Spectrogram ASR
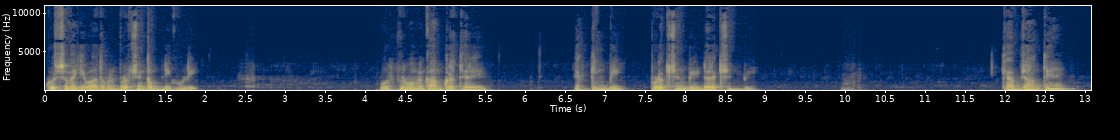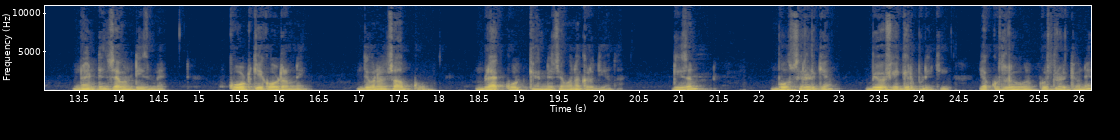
कुछ समय के बाद अपनी प्रोडक्शन कंपनी खोली और फ़िल्मों में काम करते रहे। एक्टिंग भी प्रोडक्शन भी डायरेक्शन भी। क्या आप जानते हैं 1970s में कोर्ट के एक ऑर्डर ने देवानंद साहब को ब्लैक कोट कहने से मना कर दिया था। रीज़न बहुत सी लड़कियाँ बेहोश के गिर पड़ी थी। या कुछ लोगों कुछ लड़कियों ने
